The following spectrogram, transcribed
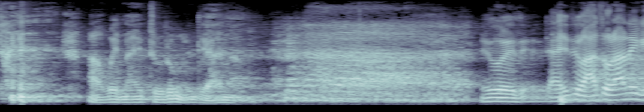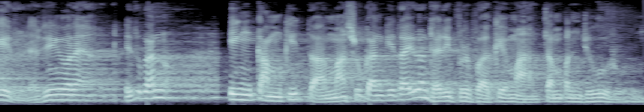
Awe naik durung ndek anak. Itu, itu aturannya gitu. Jadi itu kan income kita, masukan kita itu kan dari berbagai macam penjuru.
